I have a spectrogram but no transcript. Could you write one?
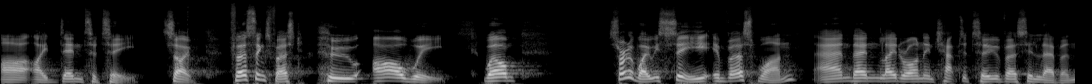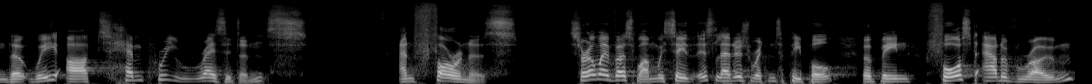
our identity. So, first things first, who are we? Well, straight away we see in verse 1 and then later on in chapter 2, verse 11, that we are temporary residents and foreigners. Straight away in verse 1, we see that this letter is written to people who have been forced out of Rome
